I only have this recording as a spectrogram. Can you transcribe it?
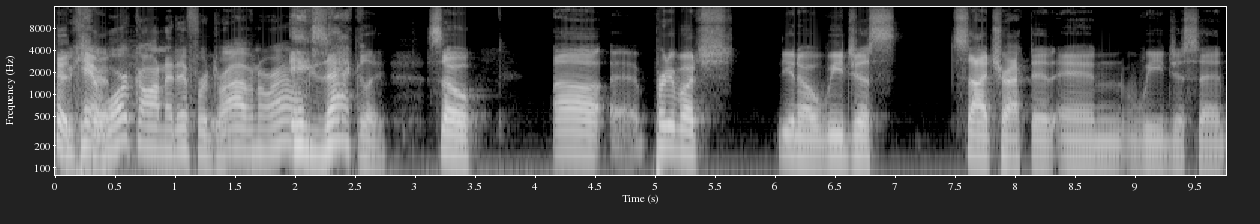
We can't work on it if we're driving around. Exactly. So, uh, pretty much, you know, we just sidetracked it and we just said,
